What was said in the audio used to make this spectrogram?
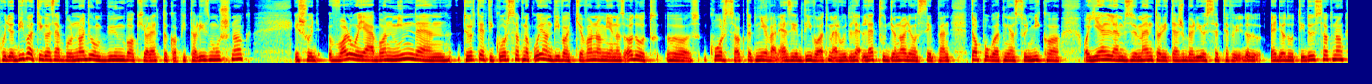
hogy a divat igazából nagyon bűnbakja lett a kapitalizmusnak, és hogy valójában minden történeti korszaknak olyan divatja van, amilyen az adott ö, korszak, voltak, tehát nyilván ezért divat, mert hogy le, le tudja nagyon szépen tapogatni azt, hogy mik a, a jellemző mentalitásbeli összetevő egy adott időszaknak,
